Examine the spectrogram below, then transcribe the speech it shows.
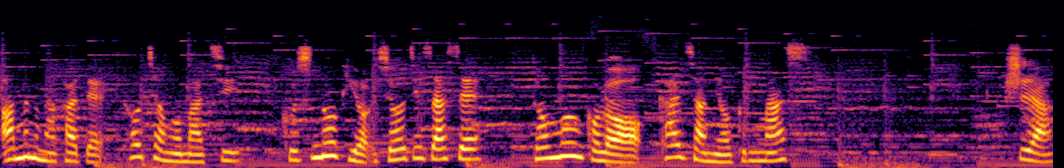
雨の中で父ちゃんを待ち、クスノキを生じさせ、トンモンコロを母ちゃんに送ります。是啊，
